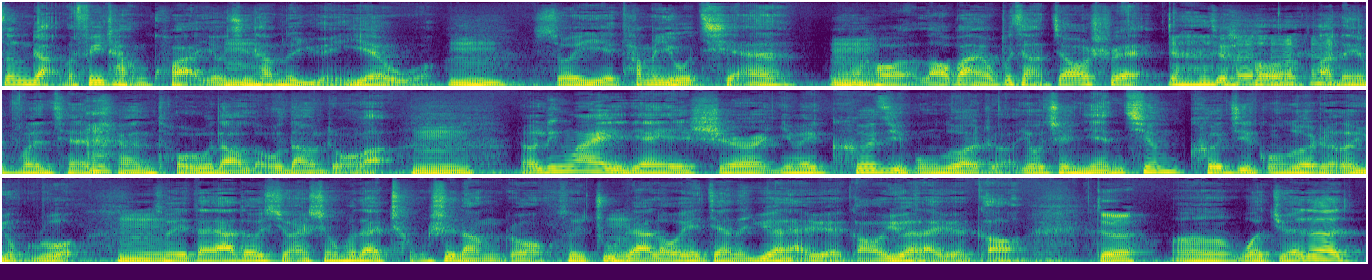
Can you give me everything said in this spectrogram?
增长的非常快，尤其他们的云业务，嗯，所以他们有钱，然后老板又不想交税，就把那部分钱全投入到楼当中了，嗯。然后另外一点也是因为科技工作者，尤其是年轻科技工作者的涌入，嗯，所以大家都喜欢生活在城市当中，所以住宅楼也建得越来越高，越来越高。对，嗯，我觉得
